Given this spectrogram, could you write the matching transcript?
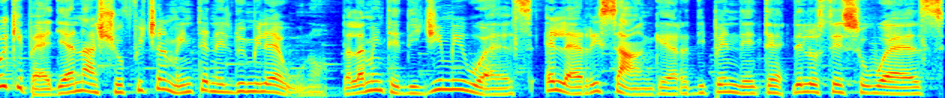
Wikipedia nasce ufficialmente nel 2001 dalla mente di Jimmy Wells e Larry Sanger, dipendente dello stesso Wells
